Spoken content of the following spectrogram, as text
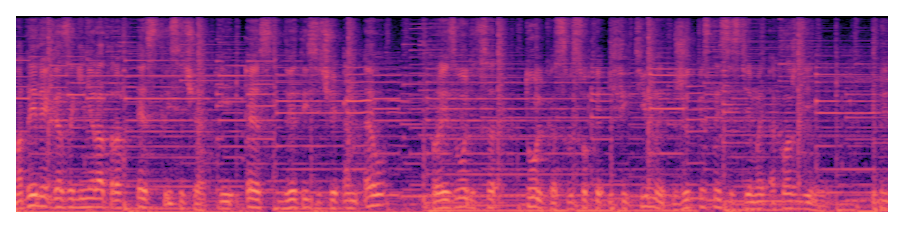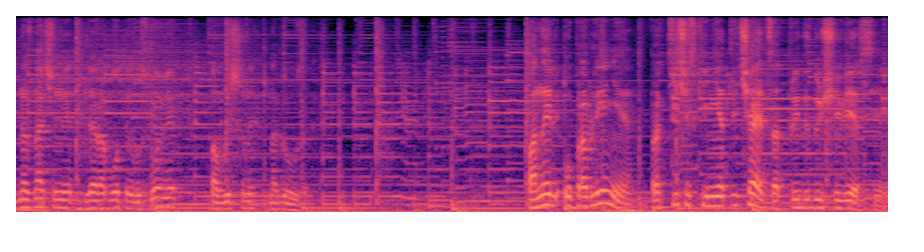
Модели газогенераторов S1000 и S2000ML производятся только с высокоэффективной жидкостной системой охлаждения и предназначены для работы в условиях повышенных нагрузок. Панель управления практически не отличается от предыдущей версии.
